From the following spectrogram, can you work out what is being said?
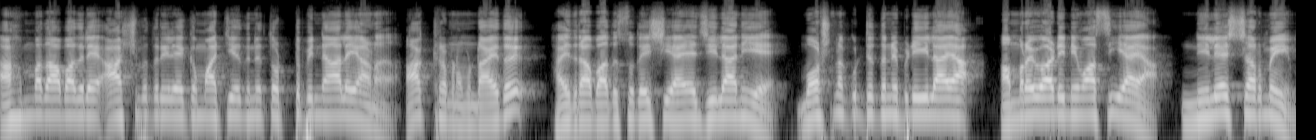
അഹമ്മദാബാദിലെ ആശുപത്രിയിലേക്ക് മാറ്റിയതിന് തൊട്ടു പിന്നാലെയാണ് ആക്രമണമുണ്ടായത്. ഹൈദരാബാദ് സ്വദേശിയായ ജീലാനിയെ മോഷണക്കുറ്റത്തിന് പിടിയിലായ അമ്രവാടി നിവാസിയായ നിലേഷ് ശർമ്മയും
